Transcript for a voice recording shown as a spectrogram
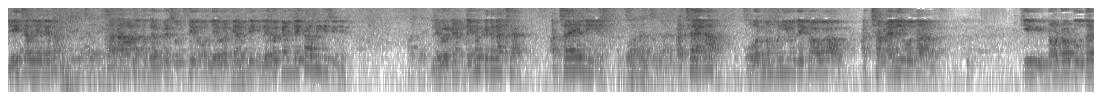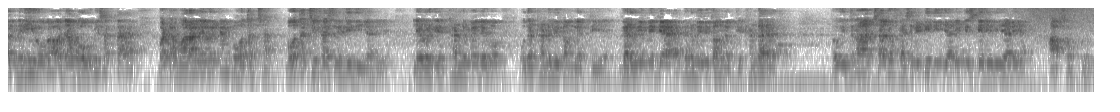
यही चलने देना गाना वाना तो घर पे सुनते हो लेबर कैंप भी लेबर कैंप देखा अभी किसी ने? लेबर कैंप देखा? कितना अच्छा है? अच्छा है या नहीं है? अच्छा है ना? और कंपनियों देखा होगा। अच्छा मैं नहीं बोलता कि नो डाउट उधर नहीं होगा और जहाँ हो भी सकता है बट हमारा लेबर कैंप बहुत अच्छा है। बहुत अच्छी फैसिलिटी दी जा रही है। लेबर के ठंड में देखो उधर ठंड भी कम लगती है। गर्मी में क्या है? गर्मी भी कम लगती है ठंडा रहता है। तो इतना अच्छा जो फैसिलिटी दी जा रही है किसके लिए दी जा रही है? आप सबको लिए।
